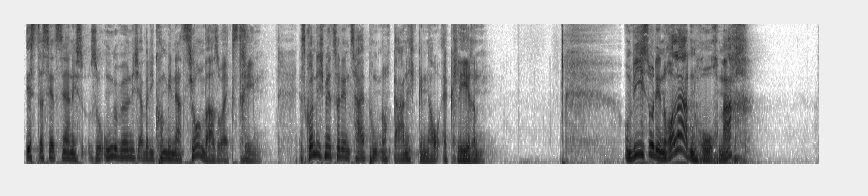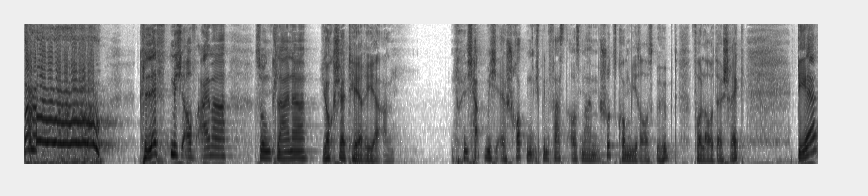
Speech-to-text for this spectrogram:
Ist das jetzt ja nicht so ungewöhnlich, aber die Kombination war so extrem. Das konnte ich mir zu dem Zeitpunkt noch gar nicht genau erklären. Und wie ich so den Rollladen hochmach, kläfft mich auf einmal so ein kleiner Yorkshire Terrier an. Ich habe mich erschrocken, ich bin fast aus meinem Schutzkombi rausgehüpft vor lauter Schreck. Der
